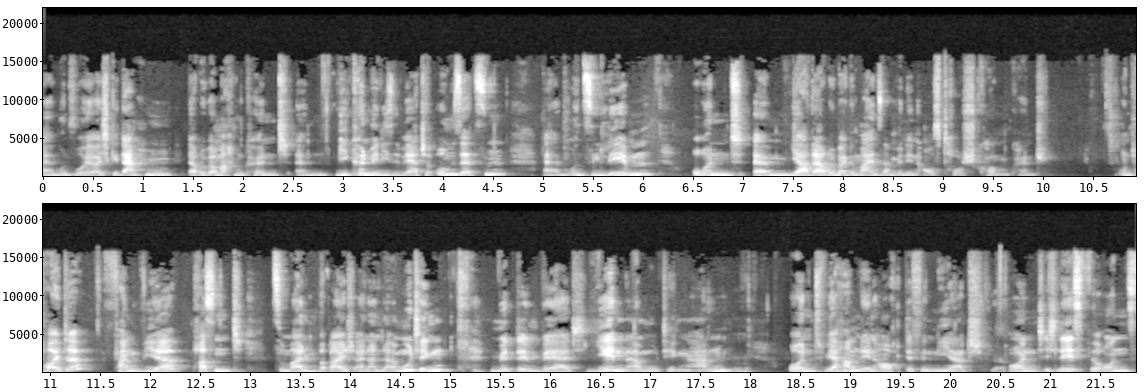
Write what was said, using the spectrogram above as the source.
ähm, und wo ihr euch Gedanken darüber machen könnt, ähm, wie können wir diese Werte umsetzen ähm, und sie leben und ähm, ja, darüber gemeinsam in den Austausch kommen könnt. Und heute fangen wir passend zu meinem Bereich einander ermutigen mit dem Wert jeden ermutigen an. Und wir haben den auch definiert. Ja. Und ich lese für uns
